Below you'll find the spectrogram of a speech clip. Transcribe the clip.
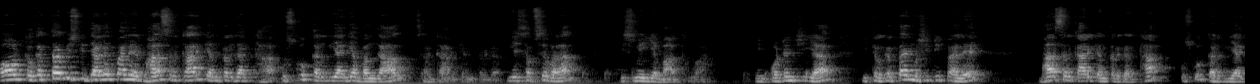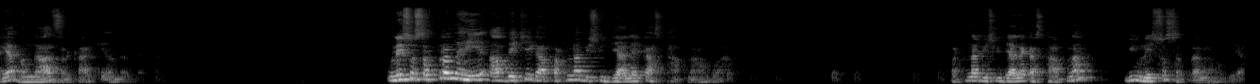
और कलकत्ता विश्वविद्यालय पहले भारत सरकार के अंतर्गत था, उसको कर दिया गया बंगाल सरकार के अंतर्गत। ये सबसे बड़ा इसमें यह बात हुआ। इंपॉर्टेंट चीज़ है कि कलकत्ता यूनिवर्सिटी पहले भारत सरकार के अंतर्गत था, उसको कर दिया गया बंगाल सरकार के अंतर्गत। 1917 में ही आप देखिएगा पटना विश्वविद्यालय का स्थापना हुआ। पटना विश्वविद्यालय का स्थापना भी 1917 में हो गया।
